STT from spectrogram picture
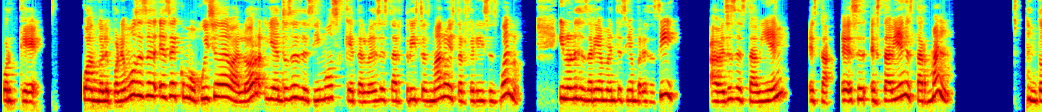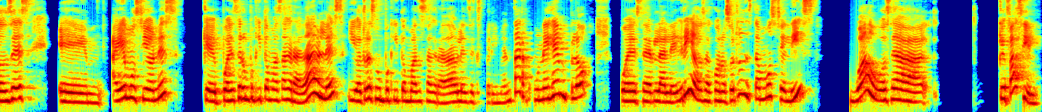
porque cuando le ponemos ese, ese como juicio de valor y entonces decimos que tal vez estar triste es malo y estar feliz es bueno, y no necesariamente siempre es así. A veces está bien, está, está bien estar mal, entonces, em, hay emociones que pueden ser un poquito más agradables y otras un poquito más desagradables de experimentar. Un ejemplo puede ser la alegría, o sea, cuando nosotros estamos feliz, wow, o sea, qué fácil,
